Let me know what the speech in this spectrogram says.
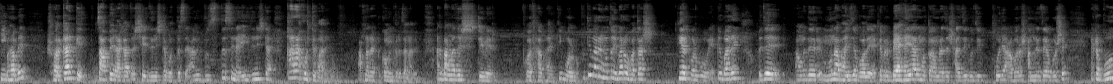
কীভাবে সরকারকে চাপে রাখা যায় সেই জিনিসটা করতেছে। আমি বুঝতেছি না এই জিনিসটা কারা করতে পারে? আপনারা একটু কমেন্ট করে জানাবেন। আর বাংলাদেশ টিমের কথা ভাই, কি বলব? প্রতিবারের মতো এবারও হতাশ কি আর করব। একেবারে ওই যে আমাদের মুনা ভাই যে বলে, একেবারে বেহাইয়ার মতো আমরা যে সাজিগুজি করে আবারও সামনে যেয়ে বসে একটা বুক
